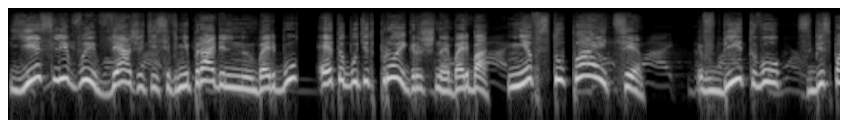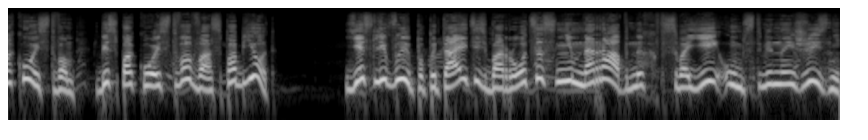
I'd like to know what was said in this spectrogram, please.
Если вы вяжетесь в неправильную борьбу, это будет проигрышная борьба. Не вступайте в битву с беспокойством. Беспокойство вас побьет. Если вы попытаетесь бороться с ним на равных в своей умственной жизни,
